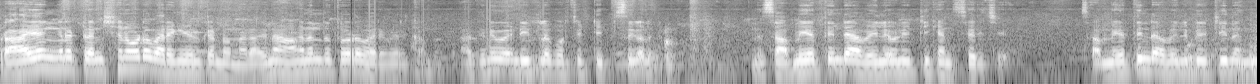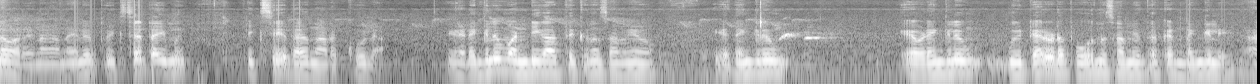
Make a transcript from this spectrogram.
പ്രായം ഇങ്ങനെ ടെൻഷനോടെ വരവേൽക്കേണ്ട ഒന്നല്ല അതിന് ആനന്ദത്തോടെ വരവേൽക്കാം. അതിന് വേണ്ടിയിട്ടുള്ള കുറച്ച് ടിപ്സുകൾ സമയത്തിന്റെ അവൈലബിലിറ്റിക്ക് അനുസരിച്ച് സമയത്തിന്റെ അവൈലബിലിറ്റി എന്ന് തന്നെ പറയണം? കാരണം അതിന് ഫിക്സഡ് ടൈം ഫിക്സ് ചെയ്താൽ നടക്കില്ല ഏതെങ്കിലും വണ്ടി കാത്തിക്കുന്ന സമയമോ ഏതെങ്കിലും എവിടെയെങ്കിലും വീട്ടുകാരോടെ പോകുന്ന സമയത്തൊക്കെ ഉണ്ടെങ്കിൽ ആ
